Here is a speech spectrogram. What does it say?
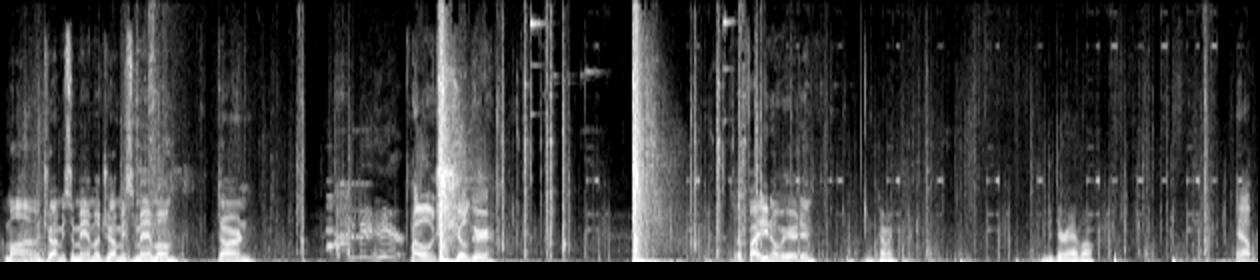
Come on, drop me some ammo. Drop me some ammo. Darn. Oh, sugar. They're fighting over here, dude. I'm coming. Need their ammo. Yep.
